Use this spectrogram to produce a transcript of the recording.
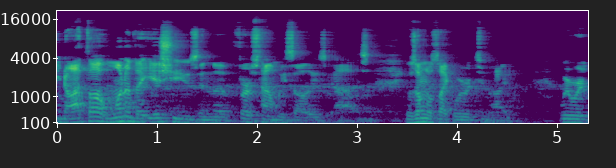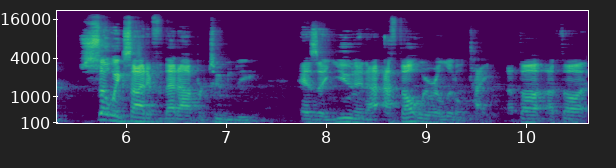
You know, I thought one of the issues in the first time we saw these guys, it was almost like we were too hyped. We were so excited for that opportunity as a unit. I, I thought we were a little tight. I thought, I thought,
